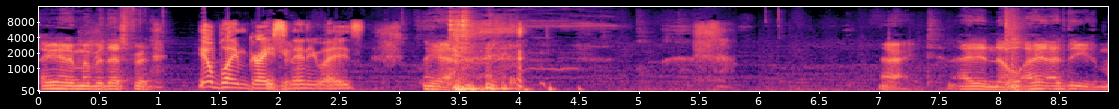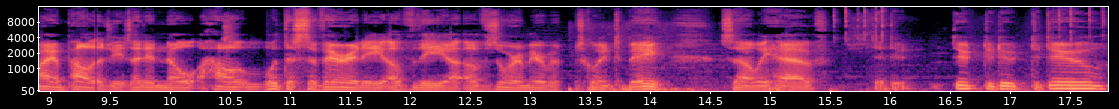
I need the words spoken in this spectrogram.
gotta remember that's for He'll blame Grayson anyways. Yeah. All right. I didn't know. I, I think my apologies. I didn't know how what the severity of the uh, of Zoramir was going to be. So we have do do do do do do do.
